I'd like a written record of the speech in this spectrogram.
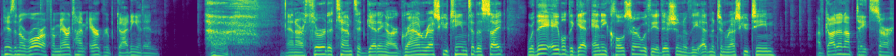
There's an Aurora from Maritime Air Group guiding it in. and our third attempt at getting our ground rescue team to the site, were they able to get any closer with the addition of the Edmonton rescue team? I've got an update, sir.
